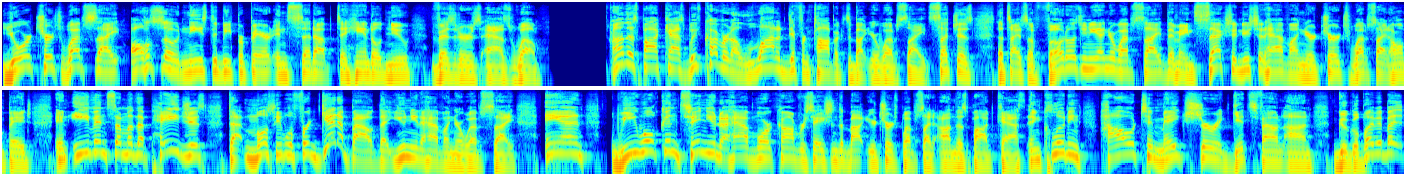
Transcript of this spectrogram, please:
your church website also needs to be prepared and set up to handle new visitors as well. On this podcast, we've covered a lot of different topics about your website, such as the types of photos you need on your website, the main section you should have on your church website homepage, and even some of the pages that most people forget about that you need to have on your website. And we will continue to have more conversations about your church website on this podcast, including how to make sure it gets found on Google. But, but,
